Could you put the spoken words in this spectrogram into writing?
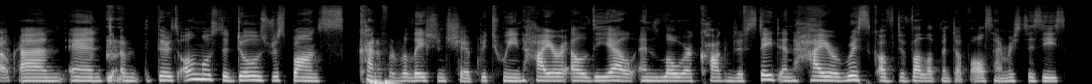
Okay. Um, and um, there's almost a dose response kind of a relationship between higher LDL and lower cognitive state and higher risk of development of Alzheimer's disease.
